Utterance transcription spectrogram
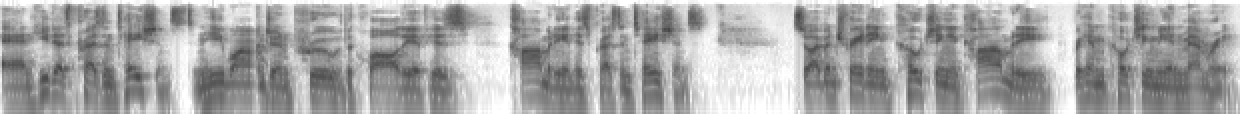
And he does presentations, and he wanted to improve the quality of his comedy and his presentations. So I've been trading coaching and comedy for him coaching me in memory.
